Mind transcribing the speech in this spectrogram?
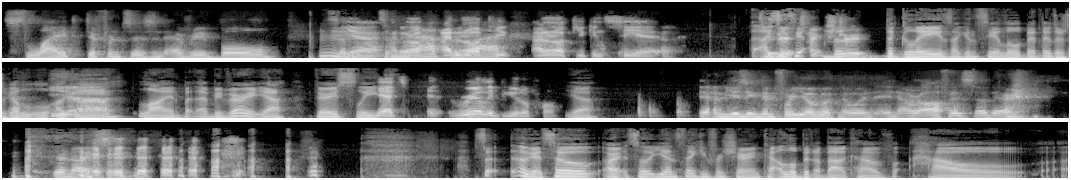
slight differences in every bowl. It's a- Hmm. yeah, it's a I don't know. I don't know if you. I don't know if you can see it. I Is can it see the, textured? the glaze. I can see a little bit. There's like a like Yeah. a line, but that'd be very yeah, very sleek. Yeah, it's it, really beautiful. yeah. Yeah, I'm using them for yogurt now in, in our office, so they're they're nice. So okay, so all right, so Jens, thank you for sharing a little bit about kind of how uh,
